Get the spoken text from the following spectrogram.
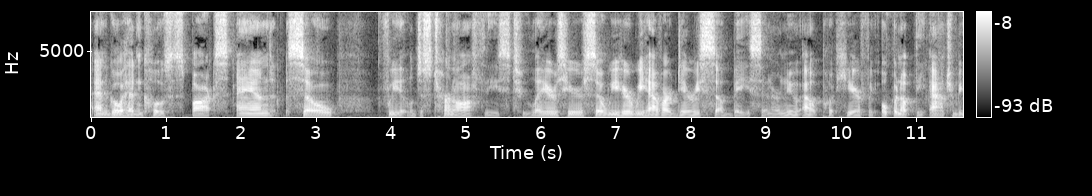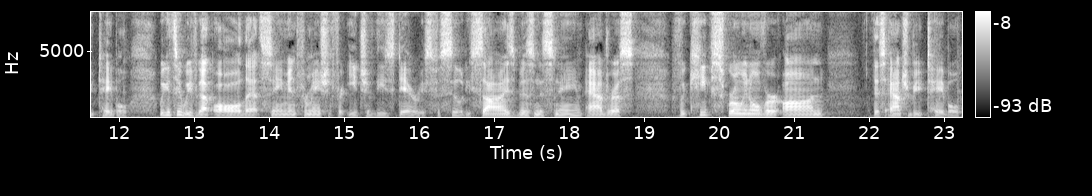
And go ahead and close this box. And so if we will just turn off these two layers here. So we here we have our dairy subbasin our new output here. If we open up the attribute table we can see we've got all that same information for each of these dairies. Facility size business name address. If we keep scrolling over on this attribute table,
